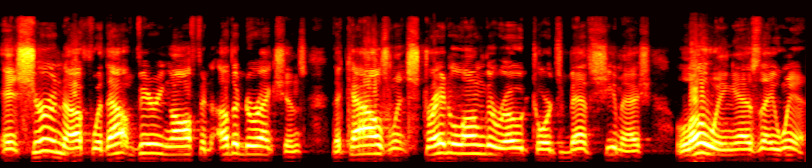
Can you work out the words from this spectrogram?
And sure enough, without veering off in other directions, the cows went straight along the road towards Beth Shemesh, lowing as they went.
